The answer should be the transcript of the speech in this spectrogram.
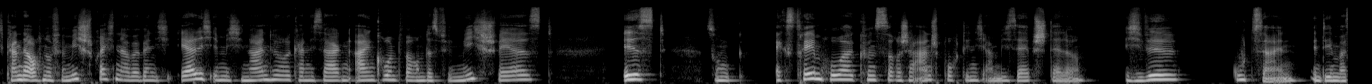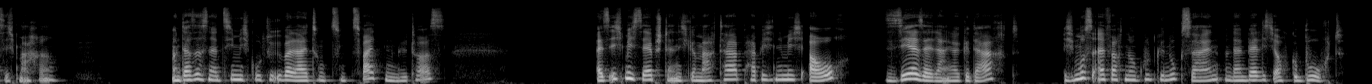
ich kann da auch nur für mich sprechen, aber wenn ich ehrlich in mich hineinhöre, kann ich sagen, ein Grund, warum das für mich schwer ist, ist so ein extrem hoher künstlerischer Anspruch, den ich an mich selbst stelle. Ich will gut sein in dem, was ich mache. Und das ist eine ziemlich gute Überleitung zum zweiten Mythos. Als ich mich selbstständig gemacht habe, habe ich nämlich auch sehr, sehr lange gedacht, ich muss einfach nur gut genug sein und dann werde ich auch gebucht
